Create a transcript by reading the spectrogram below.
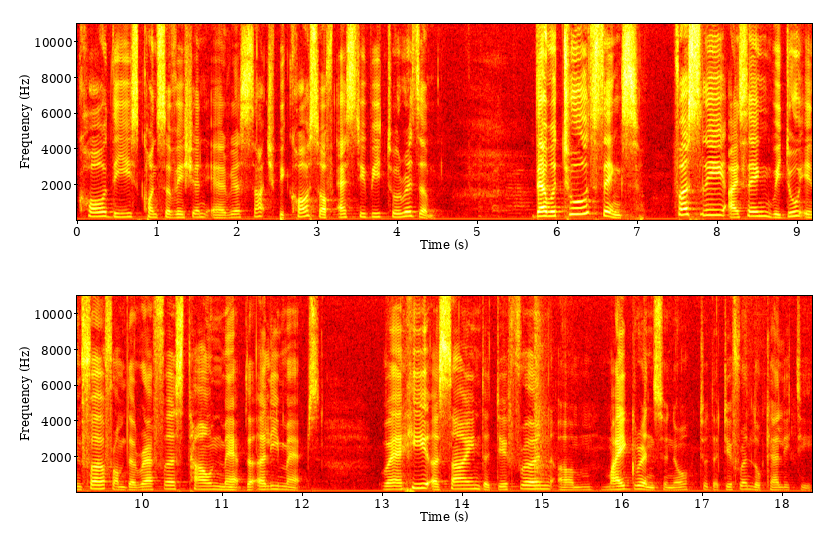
call these conservation areas such because of STB tourism. There were two things. Firstly, I think we do infer from the Raffles town map, the early maps, where he assigned the different um, migrants, you know, to the different locality,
